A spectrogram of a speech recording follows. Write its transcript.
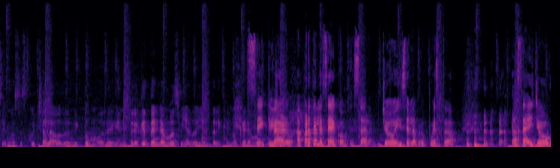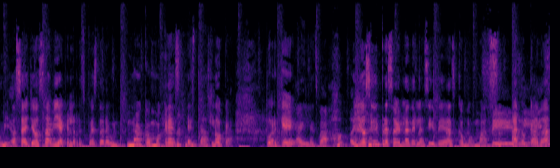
se nos escucha la duda así como de entre que tenemos miedo y entre que no queremos. Sí, escuchar. claro. Aparte les he de confesar, yo hice la propuesta. O sea, yo, mi- o sea, yo sabía que la respuesta era un no, ¿cómo crees? Estás loca. Porque ahí les va. Yo siempre soy la de las ideas como más Sí, sí, alocadas.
